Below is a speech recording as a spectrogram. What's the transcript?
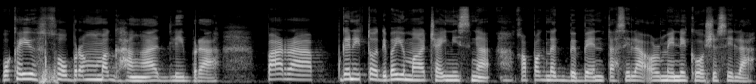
wag kayo sobrang maghangad, Libra. Para ganito, di ba yung mga Chinese nga, kapag nagbebenta sila or may negosyo sila,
